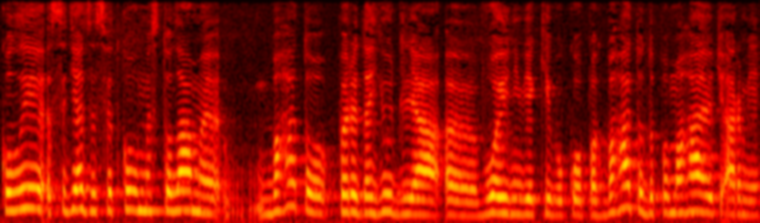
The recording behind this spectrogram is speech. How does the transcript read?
коли сидять за святковими столами, багато передають для е, воїнів, які в окопах, багато допомагають армії.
